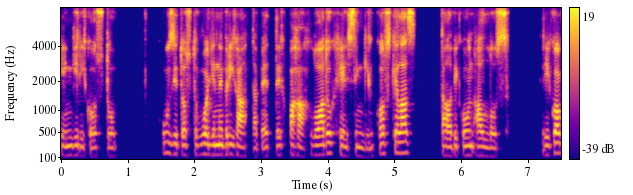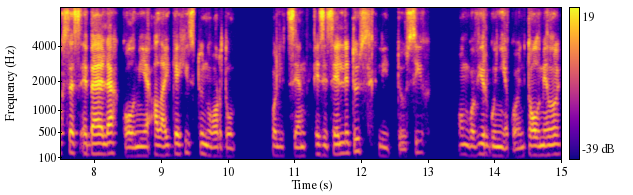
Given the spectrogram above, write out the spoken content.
henkirikostu. 16-vuotinen brigata petti paha luodu Helsingin Koskelas talvikuun allus. Rikoksessa epäillä kolmie alaikähisty nuortu. Poliisien esisellitys liittyy siihen, onko virguniekoin tolmiloi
